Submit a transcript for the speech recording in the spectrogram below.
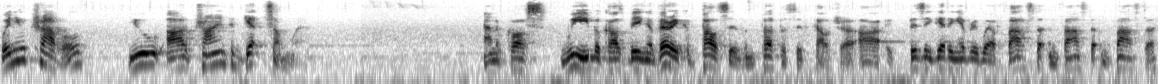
When you travel, you are trying to get somewhere. And of course, we, because being a very compulsive and purposive culture, are busy getting everywhere faster and faster and faster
